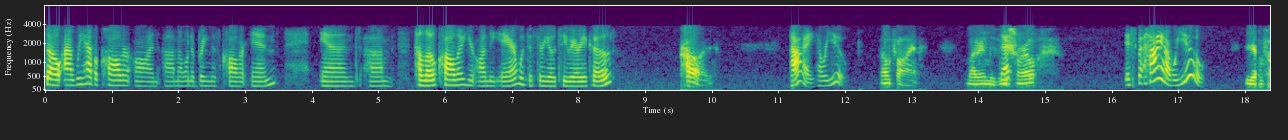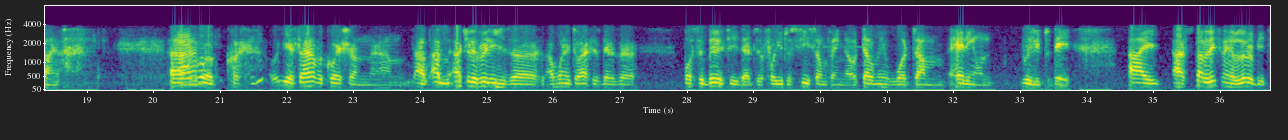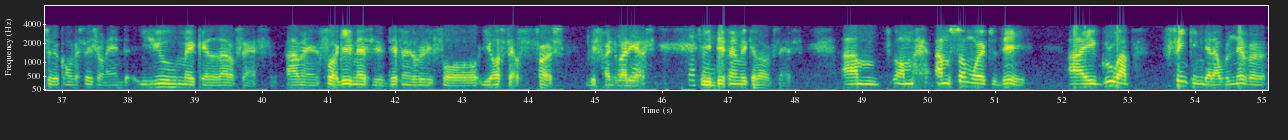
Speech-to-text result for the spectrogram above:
so uh, we have a caller on um, i want to bring this caller in. And um, hello caller you're on the air with the 302 area code Hi, hi how are you I'm fine. My name is That's- Ishmael. It's, hi, how are you? Yeah, I'm fine. Uh, I have what a que- yes, I have a question. Um, I, I'm actually really is. Uh, I wanted to ask if there's a possibility that uh, for you to see something or tell me what I'm heading on really today. I I started listening a little bit to the conversation, and you make a lot of sense. I mean, forgiveness is definitely really for yourself first before anybody else. That's You definitely make a lot of sense. Um, um, I'm somewhere today. I grew up thinking that I will never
